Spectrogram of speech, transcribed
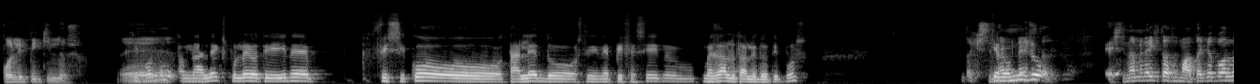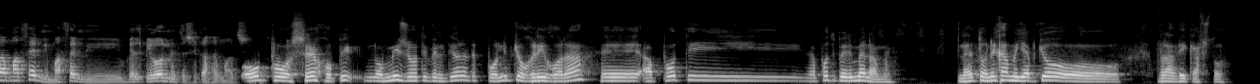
Πολυπίκυλος. Συμφωνώ με τον Αλέξ που λέει ότι είναι φυσικό ταλέντο στην επίθεση, είναι μεγάλο ταλέντο τύπος. Εντάξει, στην, και νομίζω... έχει, στην άμυνα έχει τα θεματάκια του, αλλά μαθαίνει, μαθαίνει, βελτιώνεται σε κάθε μάτσο. Όπως έχω πει, νομίζω ότι βελτιώνεται πολύ πιο γρήγορα ε, από, ό,τι, από ό,τι περιμέναμε. Δηλαδή τον είχαμε για πιο βραδίκαυστο.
